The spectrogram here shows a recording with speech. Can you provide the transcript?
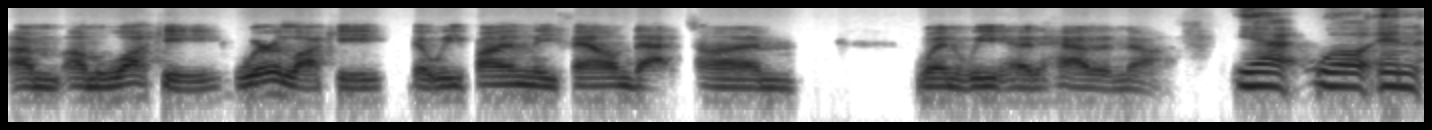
I'm I'm lucky. We're lucky that we finally found that time when we had had enough. Yeah, well, and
